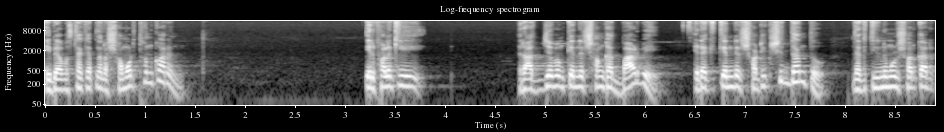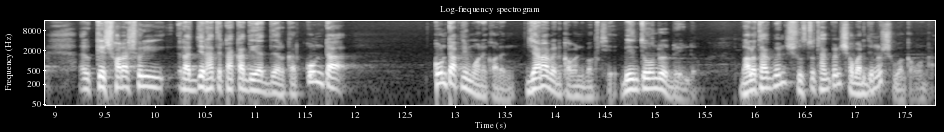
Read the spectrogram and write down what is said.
এই ব্যবস্থাকে আপনারা সমর্থন করেন? এর ফলে কি রাজ্য এবং কেন্দ্রের সংঘাত বাড়বে? এটা কি কেন্দ্রের সঠিক সিদ্ধান্ত? নাকি তৃণমূল সরকারকে সরাসরি রাজ্যের হাতে টাকা দেওয়ার দরকার? কোনটা কোনটা আপনি মনে করেন? জানাবেন কমেন্ট বক্সে বিনীত অনুরোধ রইল। ভালো থাকবেন, সুস্থ থাকবেন, সবার জন্য শুভকামনা।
